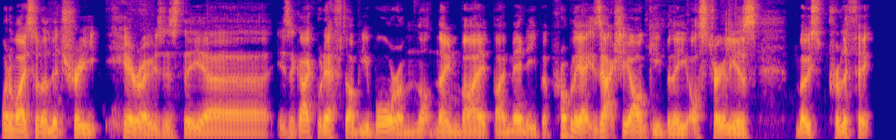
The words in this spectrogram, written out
one of my sort of literary heroes is the uh, is a guy called F. W. Boreham, not known by by many, but probably is actually arguably Australia's most prolific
